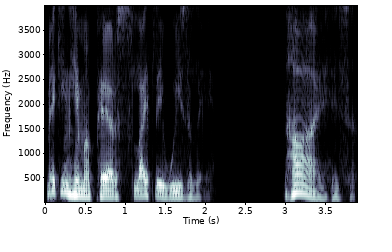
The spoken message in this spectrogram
making him appear slightly weaselly. Hi, he says.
